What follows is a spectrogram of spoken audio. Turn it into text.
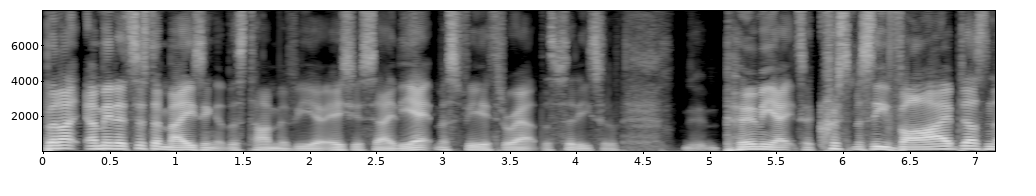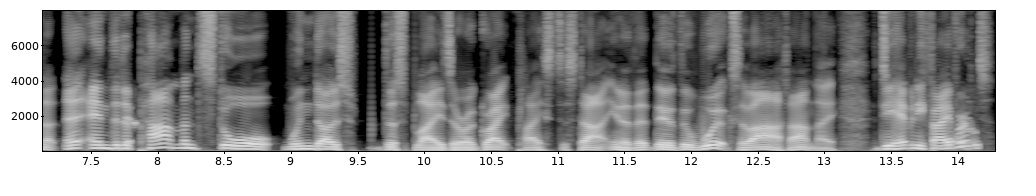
But I, I mean, it's just amazing at this time of year. As you say, the atmosphere throughout the city sort of permeates a Christmassy vibe, doesn't it? And, and the department store window displays are a great place to start. You know, they're, they're the works of art, aren't they? Do you have any favourites?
